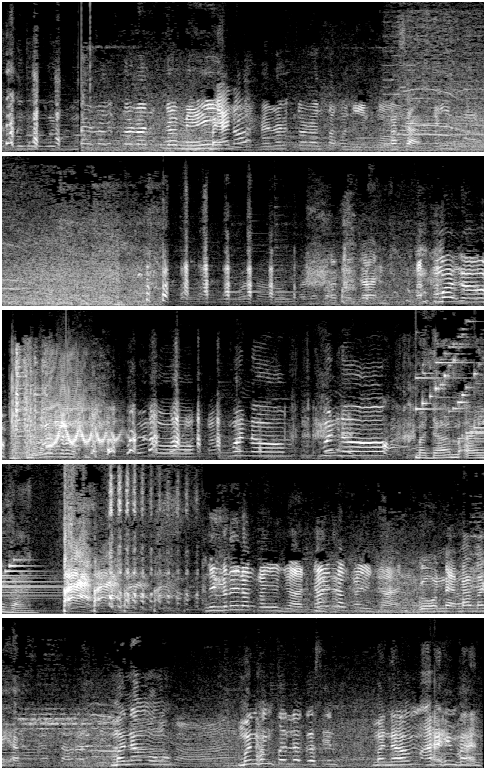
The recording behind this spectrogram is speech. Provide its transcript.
May restaurant kami. May ano? May restaurant ako dito. Asan? Ayun. Anong bakit ka dyan? Mano! Manom! Manom! Manom! Madam Ivan. Libre lang kayo dyan. Kain lang kayo dyan. Go na, mamaya. Manam mo. Manam talaga sin... Manam Ivan.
